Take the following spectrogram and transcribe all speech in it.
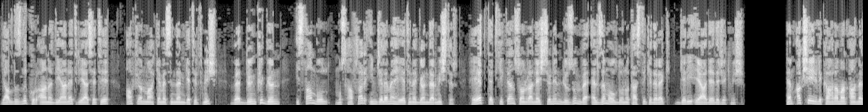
Yaldızlı Kur'an'ı Diyanet Riyaseti Afyon Mahkemesi'nden getirtmiş ve dünkü gün İstanbul Mushaflar inceleme heyetine göndermiştir. Heyet tetkikten sonra neşrinin lüzum ve elzem olduğunu tasdik ederek geri iade edecekmiş. Hem Akşehirli kahraman Ahmet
